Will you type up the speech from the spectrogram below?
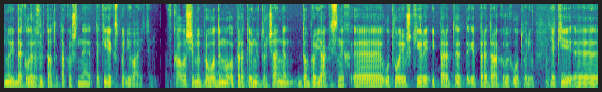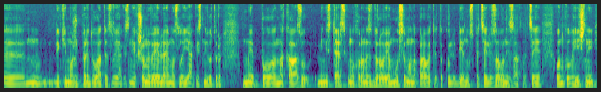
ну, і деколи результати також не такі, як сподіваються люди. В Калуші ми проводимо оперативні втручання доброякісних е, утворів шкіри і перед, е, передракових утворів, які, е, ну, які можуть передувати злоякісним. Якщо ми виявляємо злоякісний утвор, ми по наказу Міністерському охорони здоров'я мусимо направити таку людину в спеціалізований заклад. Це є онкологічний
